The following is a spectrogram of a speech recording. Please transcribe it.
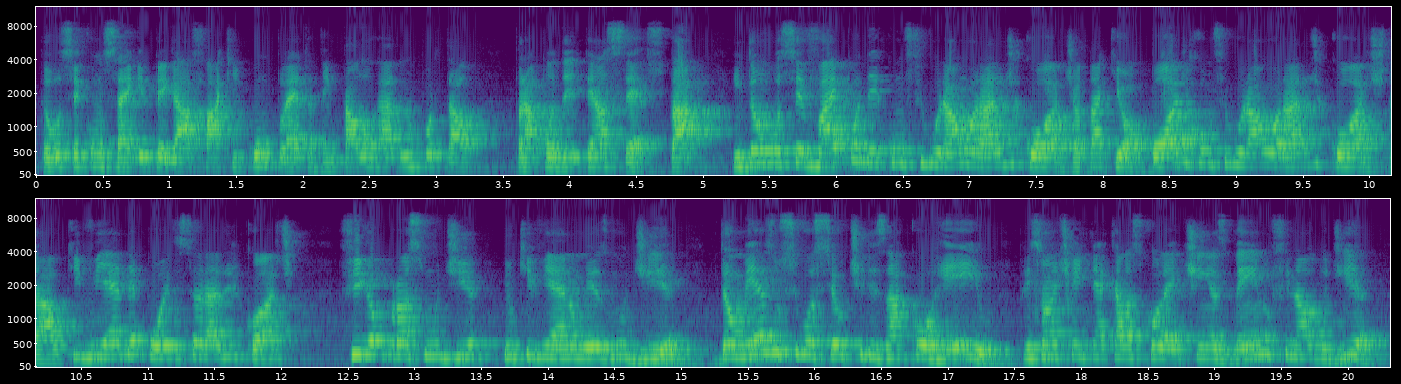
Então você consegue pegar a FAQ completa, tem que estar logado no portal para poder ter acesso, tá? Então você vai poder configurar um horário de corte, ó, tá aqui, ó, pode configurar o um horário de corte, tá? O que vier depois desse horário de corte fica para o próximo dia e o que vier no mesmo dia. Então mesmo se você utilizar correio, principalmente quem tem aquelas coletinhas bem no final do dia,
